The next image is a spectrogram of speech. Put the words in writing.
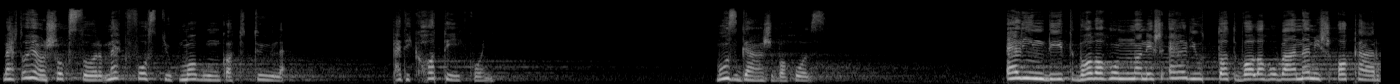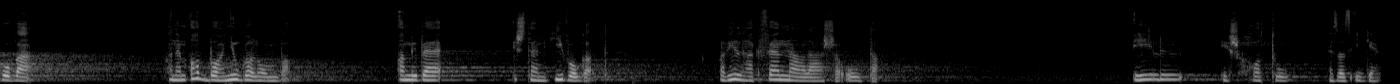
Mert olyan sokszor megfosztjuk magunkat tőle, pedig hatékony, mozgásba hoz. Elindít valahonnan, és eljuttat valahová, nem is akárhová, hanem abba a nyugalomba, amibe Isten hívogat a világ fennállása óta. Élő és ható ez az ige.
